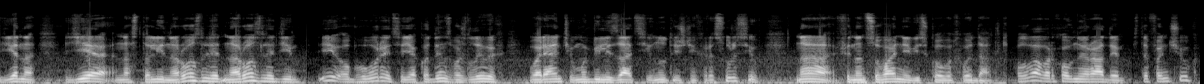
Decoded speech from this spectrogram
є на, є на столі на розгляд, на розгляді і обговорюється як один з важливих варіантів мобілізації внутрішніх ресурсів на фінансування військових видатків. Голова Верховної Ради Стефанчук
